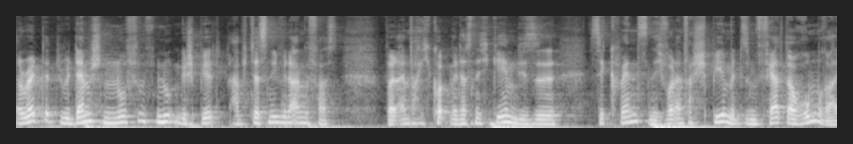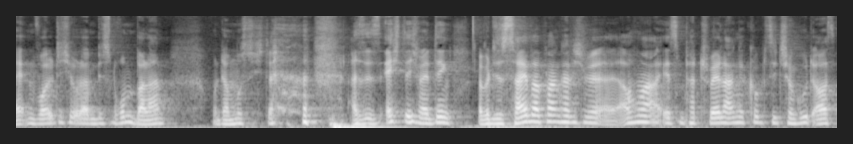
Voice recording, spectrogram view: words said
Red Dead Redemption nur 5 Minuten gespielt, habe ich das nie wieder angefasst. Weil einfach, ich konnte mir das nicht geben, diese Sequenzen. Ich wollte einfach spielen, mit diesem Pferd da rumreiten wollte ich oder ein bisschen rumballern. Und da musste ich da, also ist echt nicht mein Ding. Aber dieses Cyberpunk habe ich mir auch mal jetzt ein paar Trailer angeguckt, sieht schon gut aus.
